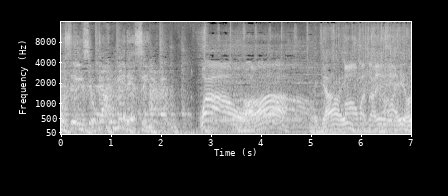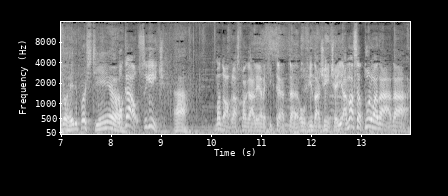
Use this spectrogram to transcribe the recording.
Você e seu carro merecem. Uau! Legal, hein? Palmas aí. Aí, Rodorrede Postinho. Ô, Cal, seguinte. Ah, Mandar um abraço pra galera aqui que tá, tá ouvindo a gente aí. A nossa turma da, da,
